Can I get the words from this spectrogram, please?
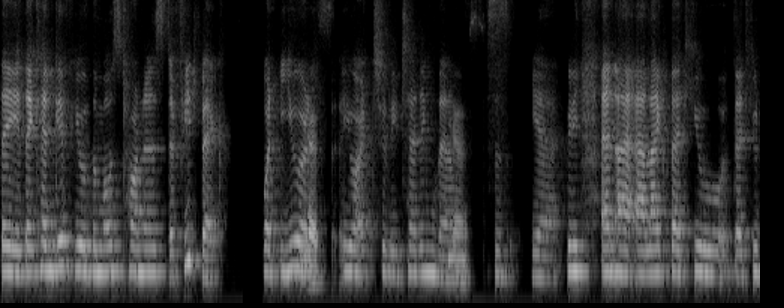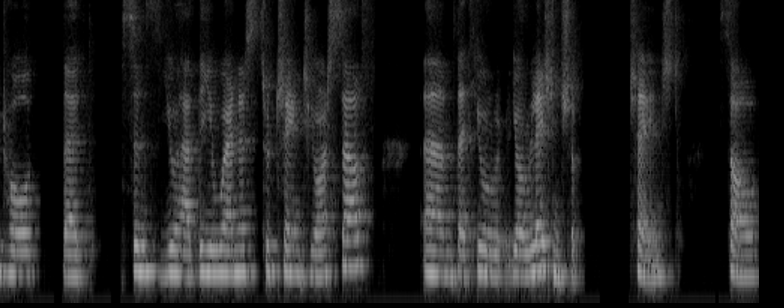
They they can give you the most honest feedback. What you are yes. you're actually telling them. Yes. This is yeah really. And I, I like that you that you told that since you had the awareness to change yourself um, that your your relationship changed. So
